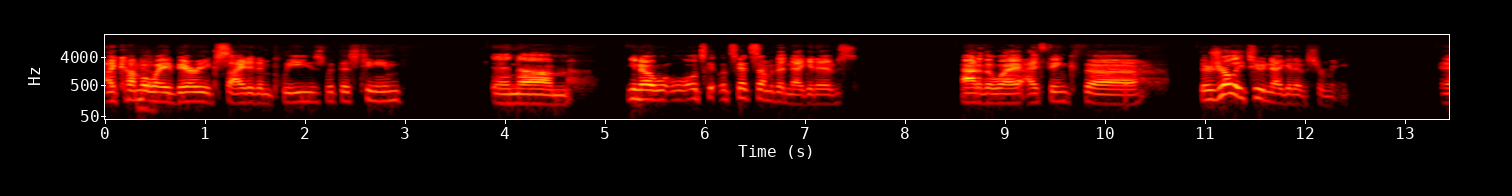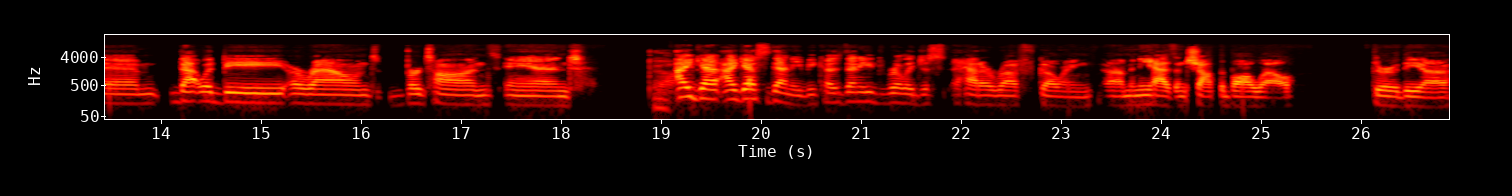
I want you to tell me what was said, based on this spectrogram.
I come yeah. away very excited and pleased with this team. And um, you know, let's get let's get some of the negatives out of the way, I think the there's really two negatives for me. And that would be around Bertans and God. I guess I guess Deni because Deni really just had a rough going, um, and he hasn't shot the ball well through the uh,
